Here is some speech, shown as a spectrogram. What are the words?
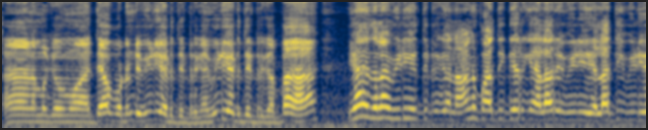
ஆஹ், நமக்கு தேவைப்பட்டு வீடியோ எடுத்துட்டு இருக்கேன். வீடியோ எடுத்துட்டு இருக்கப்ப ஏன் இதெல்லாம் வீடியோ எடுத்துட்டு இருக்கேன் நானும் பார்த்துட்டே இருக்கேன். எல்லாரும் வீடியோ எல்லாத்தையும் வீடியோ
